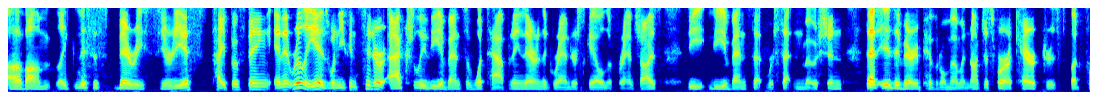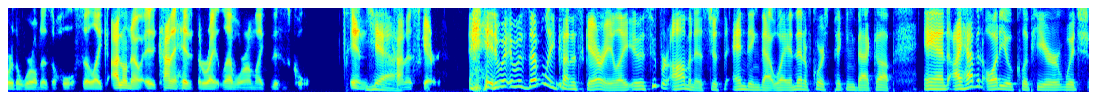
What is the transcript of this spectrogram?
of um like this is very serious type of thing, and it really is when you consider actually the events of what's happening there in the grander scale of the franchise, the the events that were set in motion. That is a very pivotal moment, not just for our characters, but for the world as a whole. So like I don't know, it kind of hit at the right level where I'm like, this is cool, and Yeah. kind of scary. it, it was definitely kind of scary. Like it was super ominous, just ending that way, and then of course picking back up. And I have an audio clip here, which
